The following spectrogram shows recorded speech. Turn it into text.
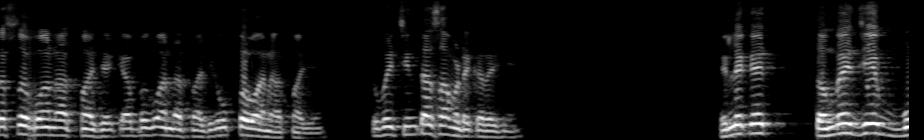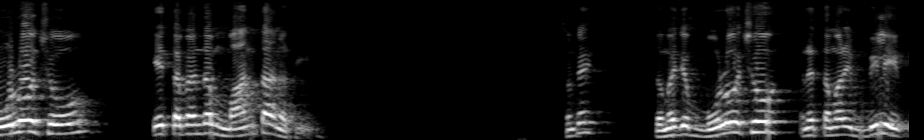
ભગવાન હાથમાં છે કે આ ભગવાનના હાથમાં છે કે ઉપરવાના હાથમાં છે? તો ભાઈ ચિંતા શા માટે કરે છે? એટલે કે તમે જે બોલો છો એ તમે અંદર માનતા નથી. સમજાય? તમે જે બોલો છો અને તમારી બિલીફ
